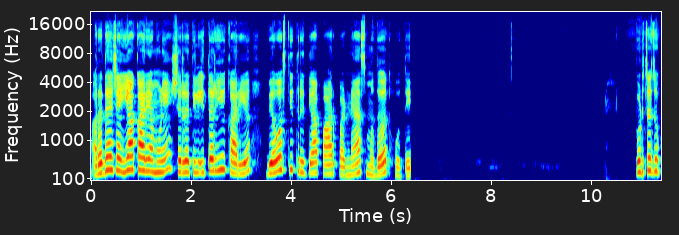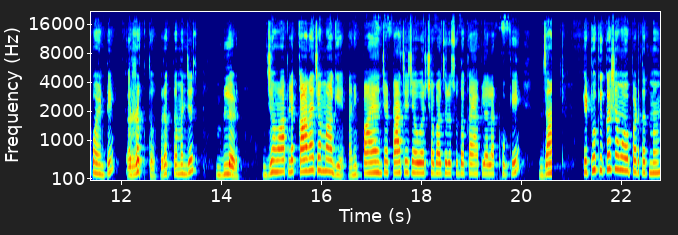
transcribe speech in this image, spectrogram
हृदयाच्या या कार्यामुळे शरीरातील इतरही कार्य व्यवस्थितरित्या पार पडण्यास मदत होते. पुढचा जो पॉईंट आहे रक्त. रक्त म्हणजेच ब्लड जेव्हा आपल्या कानाच्या मागे आणि पायांच्या टाचेच्या वरच्या बाजूला सुद्धा काय आपल्याला ठोके जा हे ठोके कशामुळे पडतात मग?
